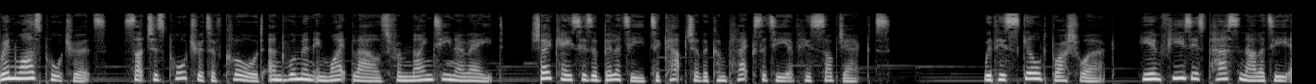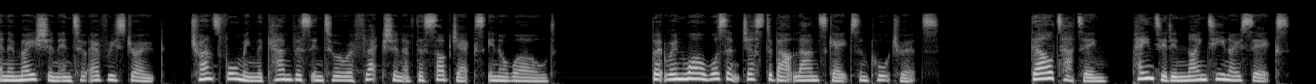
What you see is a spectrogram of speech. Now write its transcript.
Renoir's portraits, such as Portrait of Claude and Woman in White Blouse from 1908, showcase his ability to capture the complexity of his subjects. With his skilled brushwork, he infuses personality and emotion into every stroke, transforming the canvas into a reflection of the subject's inner world. But Renoir wasn't just about landscapes and portraits. Girl Tatting, painted in 1906,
